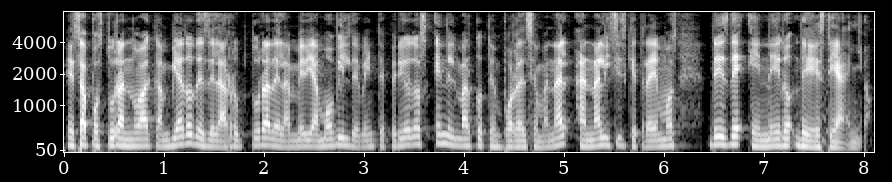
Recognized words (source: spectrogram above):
Esa postura no ha cambiado desde la ruptura de la media móvil de 20 periodos en el marco temporal semanal, análisis que traemos desde enero de este año.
